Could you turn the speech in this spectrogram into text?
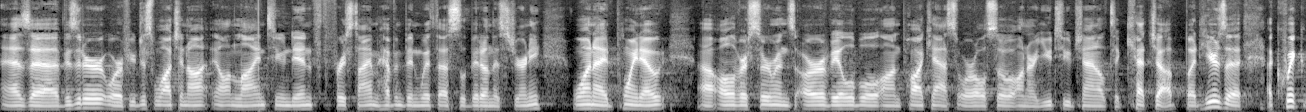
as a visitor, or if you're just watching on, online, tuned in for the first time, haven't been with us a bit on this journey, one, I'd point out uh, all of our sermons are available on podcasts or also on our YouTube channel to catch up. But here's a, a quick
